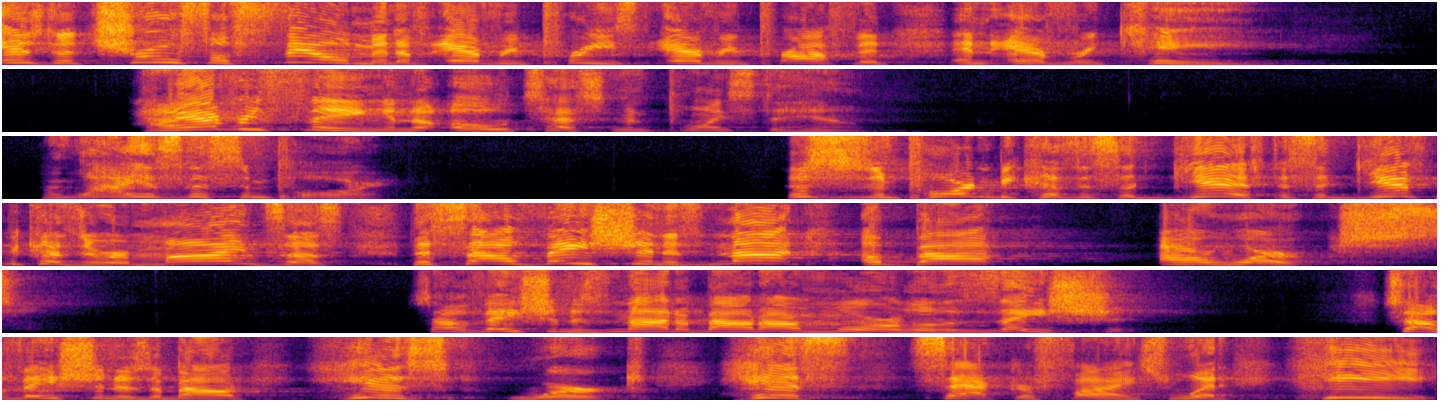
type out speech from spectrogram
is the true fulfillment of every priest, every prophet, and every king. How everything in the Old Testament points to him. And why is this important? This is important because it's a gift. It's a gift because it reminds us that salvation is not about our works. Salvation is not about our moralization. Salvation is about His work, His sacrifice, what He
